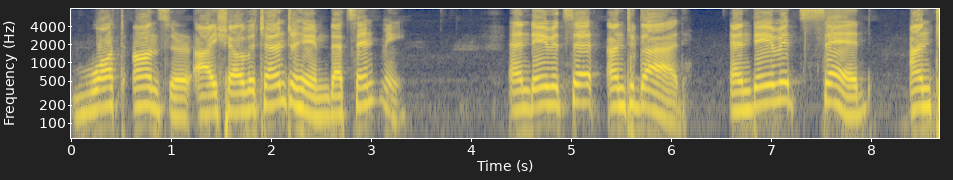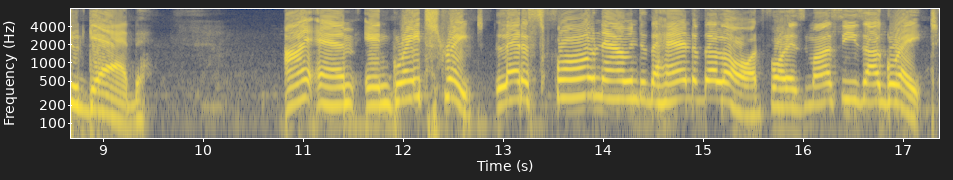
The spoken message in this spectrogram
what answer I shall return to him that sent me. And David said unto Gad, and David said unto Gad, I am in great strait. Let us fall now into the hand of the Lord, for his mercies are great,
